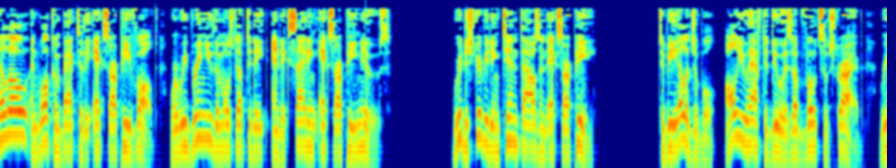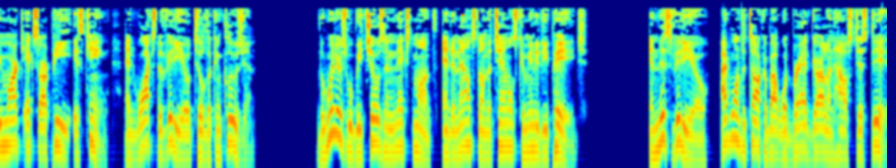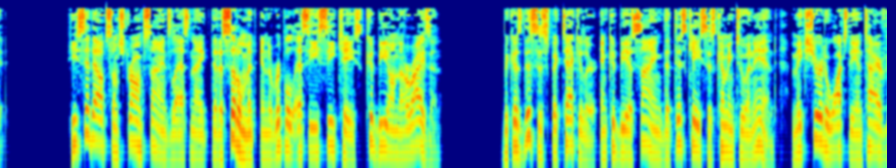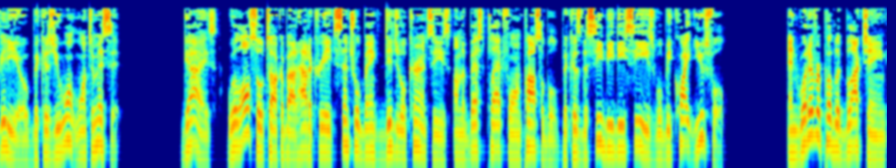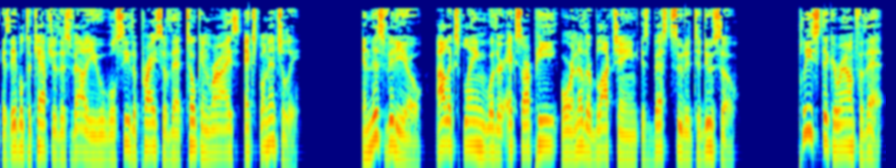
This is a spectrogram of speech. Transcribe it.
Hello and welcome back to the XRP Vault, where we bring you the most up-to-date and exciting XRP news. We're distributing 10,000 XRP. To be eligible, all you have to do is upvote subscribe, remark XRP is king, and watch the video till the conclusion. The winners will be chosen next month and announced on the channel's community page. In this video, I'd want to talk about what Brad Garlinghouse just did. He sent out some strong signs last night that a settlement in the Ripple SEC case could be on the horizon. Because this is spectacular and could be a sign that this case is coming to an end, make sure to watch the entire video because you won't want to miss it. Guys, we'll also talk about how to create central bank digital currencies on the best platform possible because the CBDCs will be quite useful. And whatever public blockchain is able to capture this value will see the price of that token rise exponentially. In this video, I'll explain whether XRP or another blockchain is best suited to do so. Please stick around for that.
